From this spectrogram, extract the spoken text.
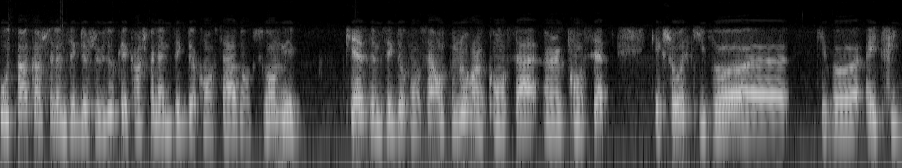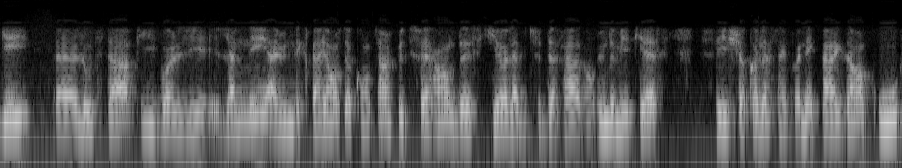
autant quand je fais la musique de jeux vidéo que quand je fais la musique de concert. Donc, souvent, mes pièces de musique de concert ont toujours un concert, un concept, quelque chose qui va, euh, qui va intriguer euh, l'auditeur, puis il va l'amener à une expérience de concert un peu différente de ce qu'il a l'habitude de faire. Donc, une de mes pièces, c'est Chocolat symphonique, par exemple, où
